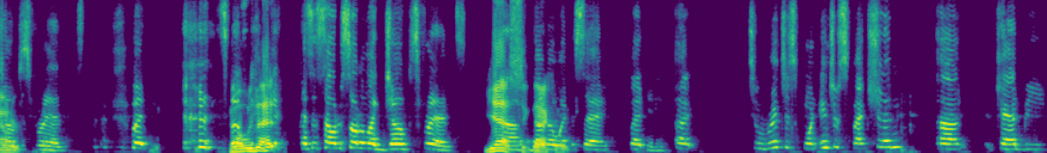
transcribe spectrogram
Job's friend but so, what was that? it's a sort of sort of like Job's friends. Yes um, exactly don't know what to say. But uh, to Rich's point introspection uh, can be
